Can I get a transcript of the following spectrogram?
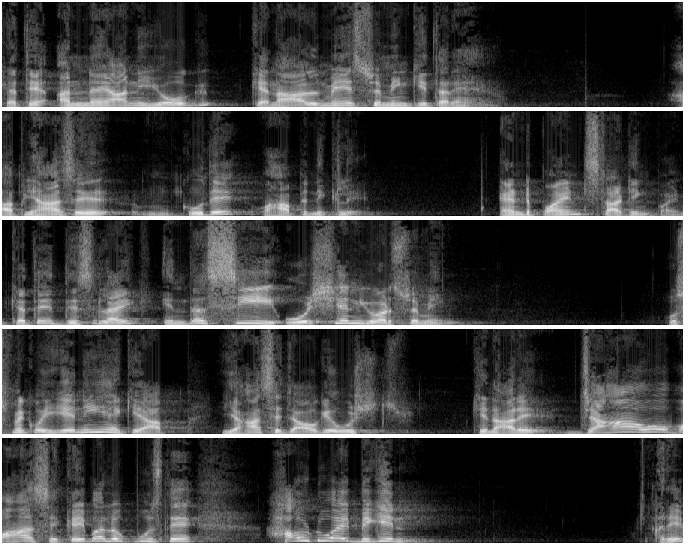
कहते हैं अन्य योग कैनाल में स्विमिंग की तरह है। आप यहाँ से कूदे, वहाँ पे निकले। एंड पॉइंट स्टार्टिंग पॉइंट कहते हैं this like in the sea ocean you are swimming उसमें कोई ये नहीं है कि आप यहाँ से जाओगे उस किनारे। जहाँ हो, वहाँ से। कई बार लोग पूछते हैं हाउ डू आई बिगिन अरे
